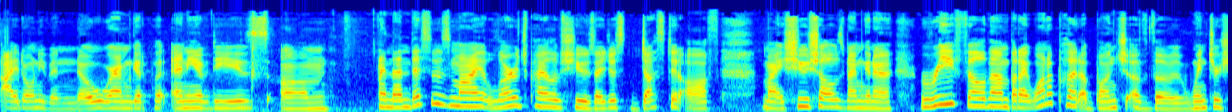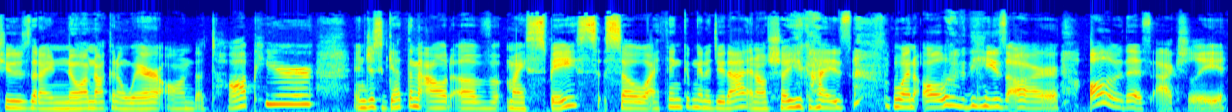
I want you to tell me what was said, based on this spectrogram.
I don't even know where I'm gonna put any of these. Um, and then this is my large pile of shoes. I just dusted off my shoe shelves. And I'm gonna refill them, but I wanna put a bunch of the winter shoes that I know I'm not gonna wear on the top here and just get them out of my space. So I think I'm gonna do that and I'll show you guys when all of these are, all of this actually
